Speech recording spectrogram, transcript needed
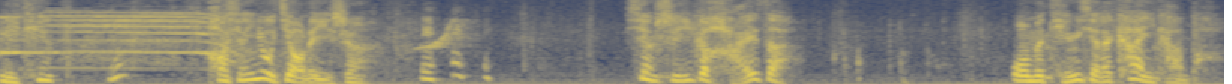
你听，好像又叫了一声，像是一个孩子。我们停下来看一看吧。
